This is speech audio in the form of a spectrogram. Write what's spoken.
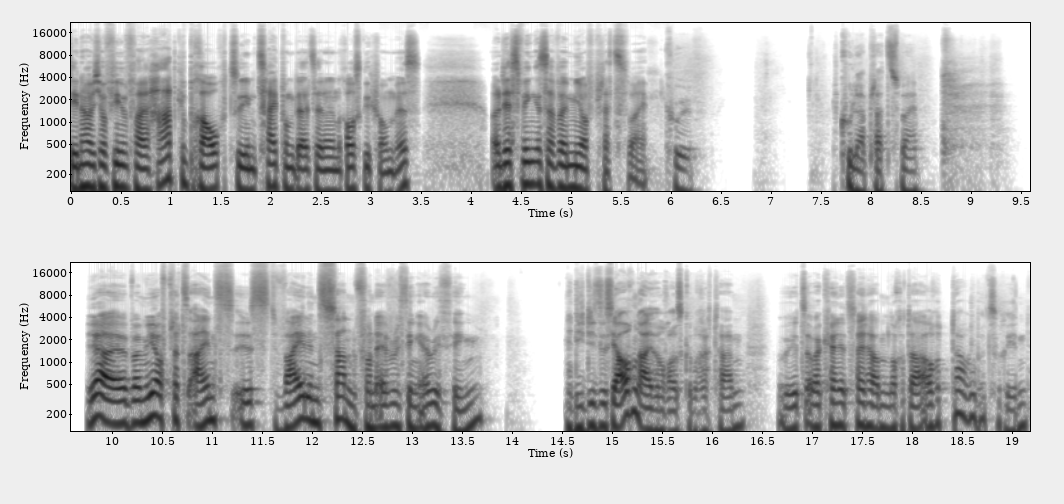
den habe ich auf jeden Fall hart gebraucht zu dem Zeitpunkt, als er dann rausgekommen ist. Und deswegen ist er bei mir auf Platz 2. cool. Cooler Platz 2. Ja, äh, bei mir auf Platz 1 ist Violent Sun von Everything Everything, die dieses Jahr auch ein Album rausgebracht haben, wo wir jetzt aber keine Zeit haben, noch da auch darüber zu reden.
